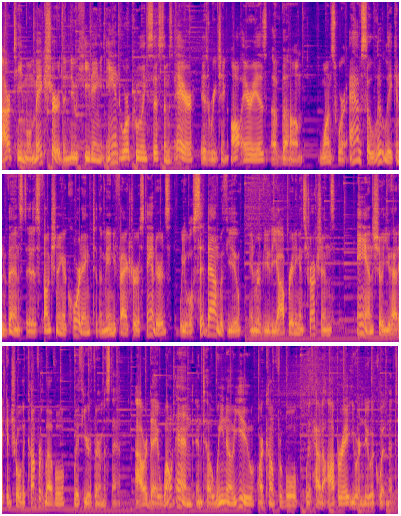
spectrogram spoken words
Our team will make sure the new heating and or cooling system's air is reaching all areas of the home. Once we're absolutely convinced it is functioning according to the manufacturer standards, we will sit down with you and review the operating instructions and show you how to control the comfort level with your thermostat. Our day won't end until we know you are comfortable with how to operate your new equipment.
